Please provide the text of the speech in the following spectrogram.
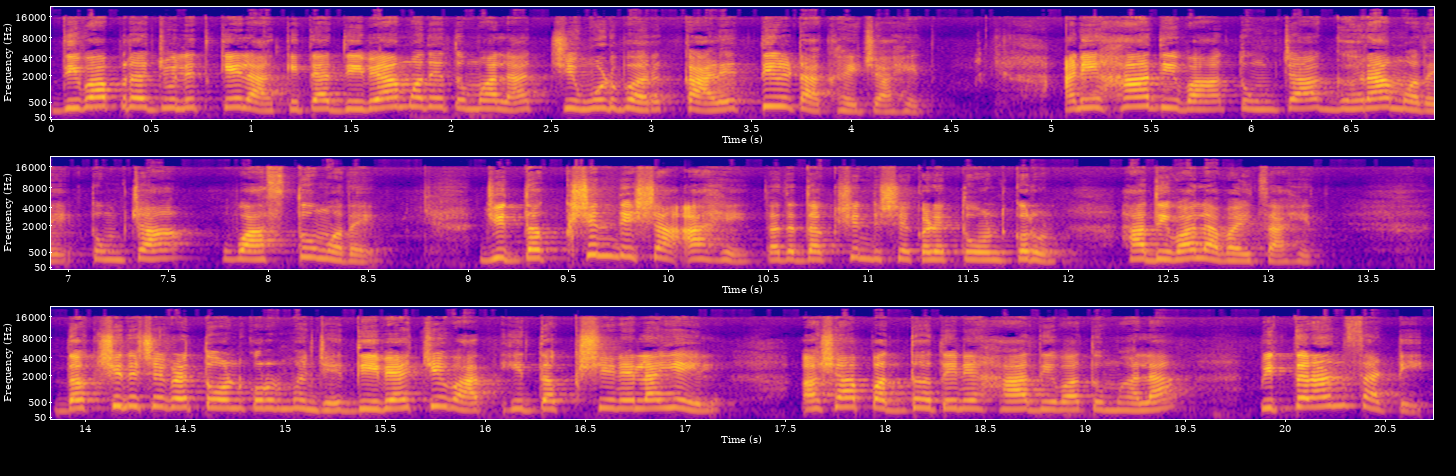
दिवा प्रज्वलित केला की त्या दिव्यामध्ये तुम्हाला चिमुडभर काळे तीळ टाकायचे आहेत. आणि हा दिवा तुमच्या घरामध्ये तुमच्या वास्तूमध्ये जी दक्षिण दिशा आहे तर त्या दक्षिण दिशेकडे तोंड करून हा दिवा लावायचा आहे. दक्षिण तोंड करून म्हणजे दिव्याची वात ही दक्षिणेला येईल. अशा पद्धतीने हा दिवा तुम्हाला पितरांसाठी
